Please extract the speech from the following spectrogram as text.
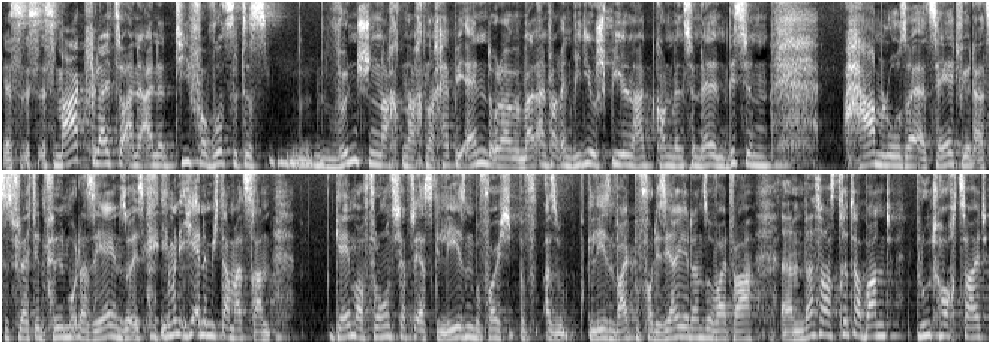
Es, es, es mag vielleicht so eine, eine tief verwurzeltes Wünschen nach, nach, nach Happy End oder weil einfach in Videospielen halt konventionell ein bisschen harmloser erzählt wird, als es vielleicht in Filmen oder Serien so ist. Ich meine, ich erinnere mich damals dran. Game of Thrones, ich habe es erst gelesen, bevor ich, also gelesen weit bevor die Serie dann soweit war. Ähm, das war das dritte Band, Bluthochzeit.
